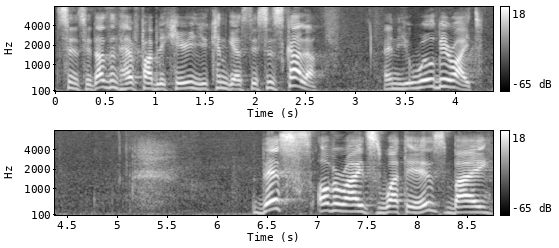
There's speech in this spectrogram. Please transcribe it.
since it doesn't have public here, you can guess this is Scala. And you will be right. This overrides what is by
